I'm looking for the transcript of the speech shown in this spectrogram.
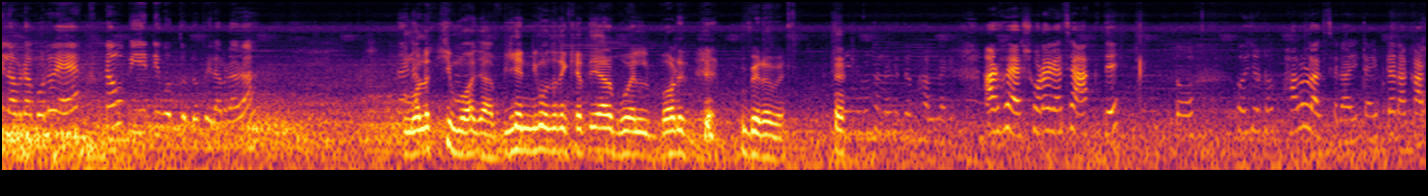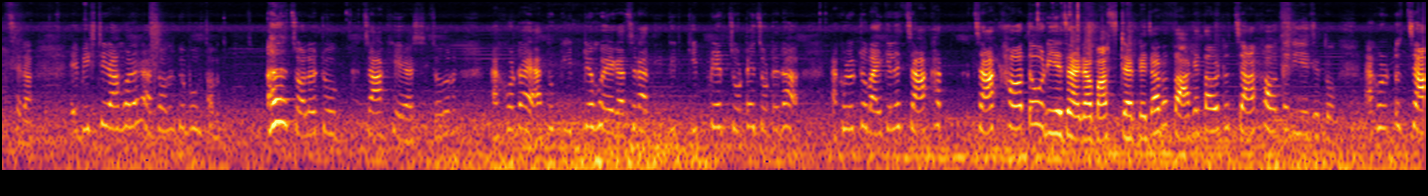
পেলাম না বলো একটাও বিয়ের নেমন্তন্ন পেলাম না না? তাই না? বলে কি মজা বিয়ের নিমন্ত্রণে খেতে আর বল বরের বেরোবে। ভালো লাগে আর হ্যাঁ সরা গেছে আঁকতে। তো ওই জন্য ভালো লাগছে না এই টাইপটা না কাটছে না। এই বৃষ্টি না হলে না চলকে বলতাম চলো একটু চা খেয়ে আসি। চলো এখন না এত কিপটে হয়ে গেছে না দিন দিন কিপটের চোটে চোটে না এখন একটু বাইকেলে চা খা চা খাওয়াতেও নিয়ে যায় না বাস স্ট্যান্ডে জানো তো আগে তাও একটু চা খাওয়াতে নিয়ে যেত এখন একটু চা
